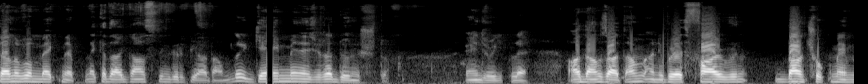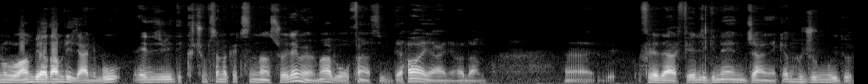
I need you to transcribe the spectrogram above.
Donovan McNabb ne kadar gunslinger bir adamdı. Game Manager'a dönüştü. Andrew Reid'le. Adam zaten hani Brett Favre'dan çok memnun olan bir adam değil. Yani bu Andrew Reid'i küçümsemek açısından söylemiyorum abi. Offensive deha yani adam. Philadelphia ligine en can yakan hücumluydu.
